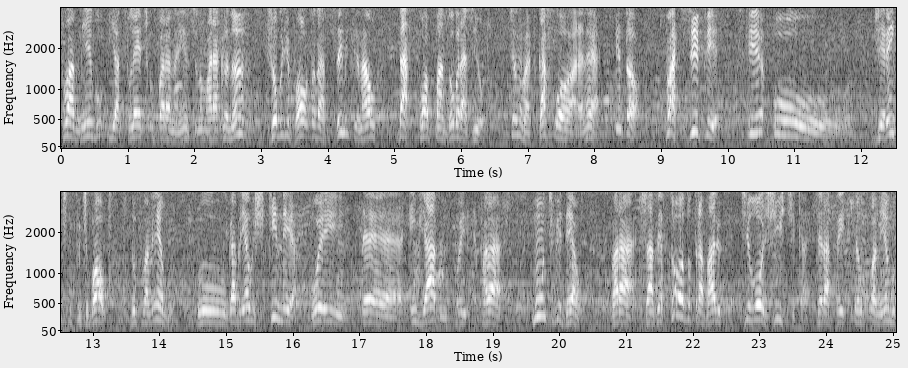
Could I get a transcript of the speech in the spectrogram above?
Flamengo e Atlético Paranaense no Maracanã, jogo de volta da semifinal da Copa do Brasil. Você não vai ficar fora, né? Então, participe e o gerente de futebol do Flamengo, o Gabriel Skinner, foi é, enviado foi para Montevidéu para já ver todo o trabalho de logística que será feito pelo Flamengo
